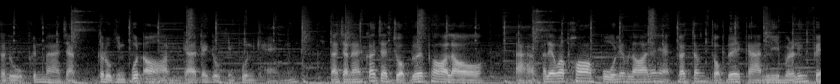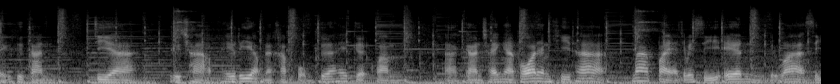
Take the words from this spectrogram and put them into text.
กระดูกขึ้นมาจากกระดูกหินปูนอ่อนกลายเป็นกระดูกหินปูนแข็ง หลังจากนั้นก็จะจบด้วยพอเราเขาเรียกว่าพ่อปูเรียบร้อยแล้วเนี่ยก็ต้องจบด้วยการ remodeling phase ก็คือการเจียหรือฉาบให้เรียบนะครับผมเพื่อให้เกิดความ การใช้งานเพราะว่าบางทีถ้ามากไปอาจจะเป็นสีเอ็นหรือว่าสี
